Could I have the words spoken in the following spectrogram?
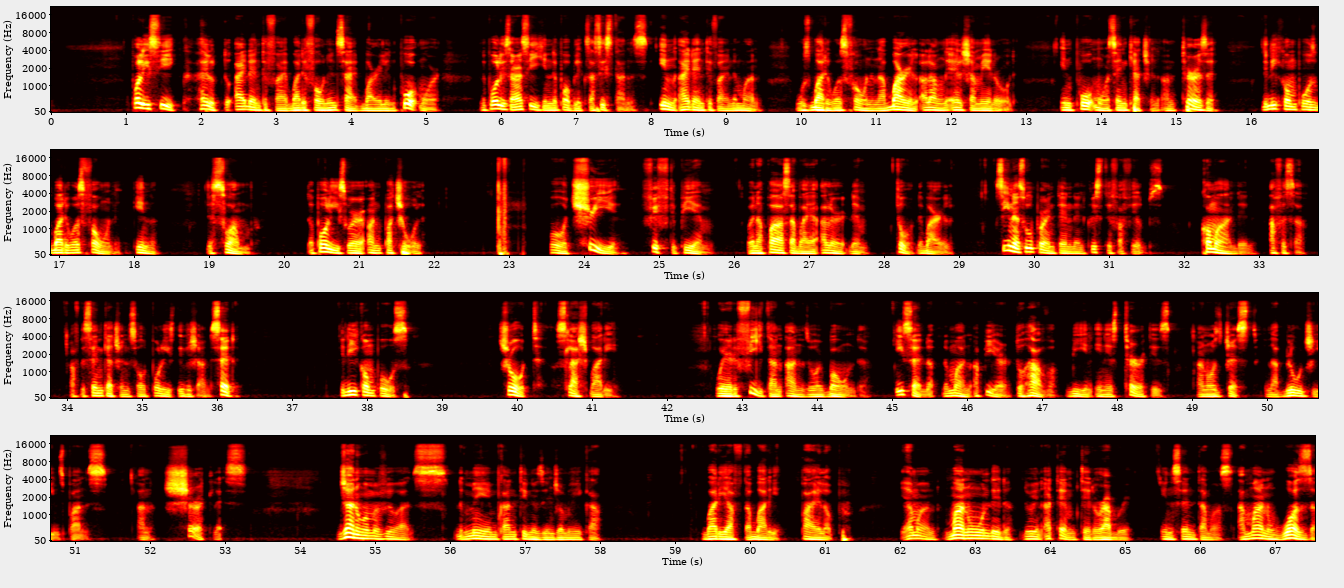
Police seek help to identify body found inside barrel in Portmore. The police are seeking the public's assistance in identifying the man whose body was found in a barrel along the Elsha Main Road in Portmore, St. Catherine on Thursday. The decomposed body was found in the swamp the police were on patrol for 3.50 p.m. when a passerby alerted them to the barrel. Senior Superintendent Christopher Phillips, commanding officer of the St. Catherine South Police Division, said the decomposed throat slash body where the feet and hands were bound. He said the man appeared to have been in his 30s and was dressed in a blue jeans pants and shirtless. John Home viewers, the meme continues in Jamaica. Body after body pile up. Yeah man, man wounded during attempted robbery in St. Thomas. A man was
